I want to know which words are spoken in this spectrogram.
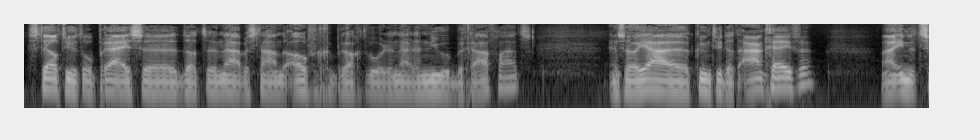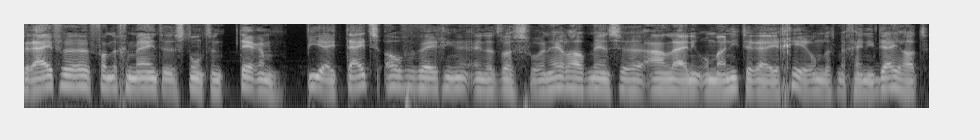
stelt u het op prijs uh, dat de nabestaanden overgebracht worden naar de nieuwe begraafplaats. En zo ja, uh, kunt u dat aangeven. Maar in het schrijven van de gemeente stond een term piëteitsoverwegingen. En dat was voor een hele hoop mensen aanleiding om maar niet te reageren. Omdat men geen idee had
